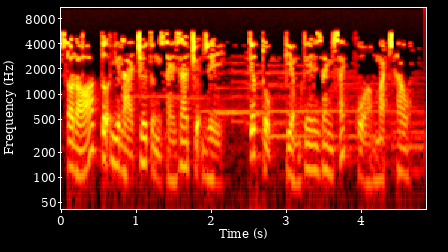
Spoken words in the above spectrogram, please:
sau đó tựa như là chưa từng xảy ra chuyện gì, tiếp tục kiểm kê danh sách của mặt sau.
